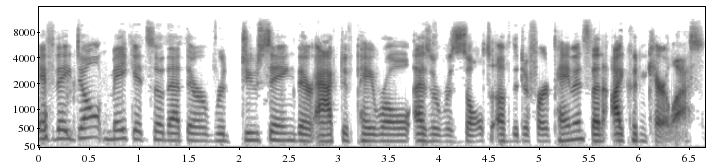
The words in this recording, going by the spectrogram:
if they don't make it so that they're reducing their active payroll as a result of the deferred payments, then I couldn't care less.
